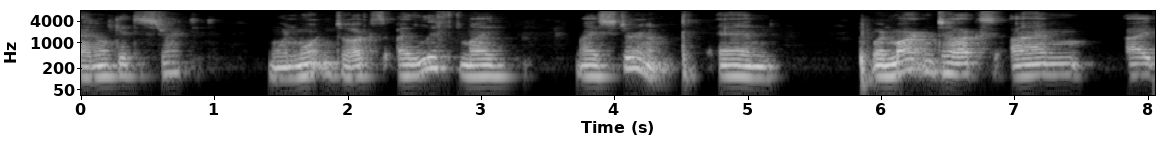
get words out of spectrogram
I don't get distracted. When Morten talks, I lift my my sternum. And when Martin talks, I'm I,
